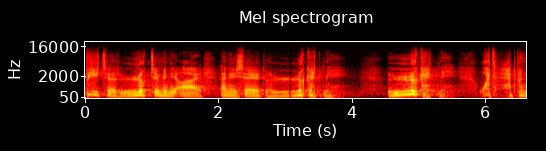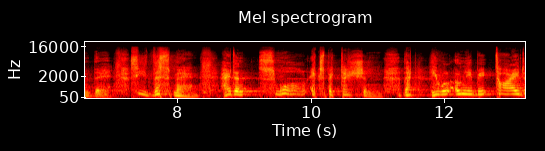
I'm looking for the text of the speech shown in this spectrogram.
Peter looked him in the eye and he said, Look at me. Look at me. What happened there? See, this man had a small expectation that he will only be tied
